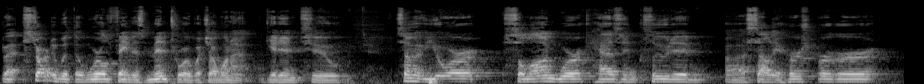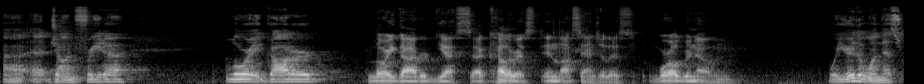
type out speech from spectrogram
but started with the world famous mentor, which I want to get into. Some of your salon work has included uh, Sally Hershberger uh, at John Frieda, Lorri Goddard. Lorri Goddard, yes, a colorist in Los Angeles, world renowned. Well, you're the one that's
